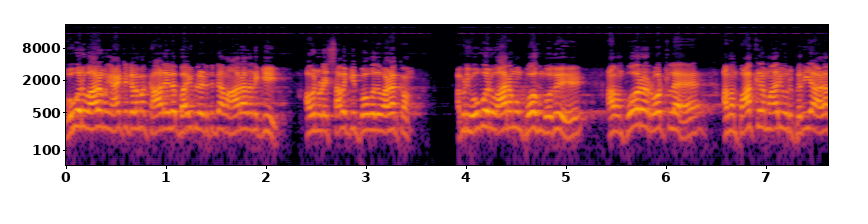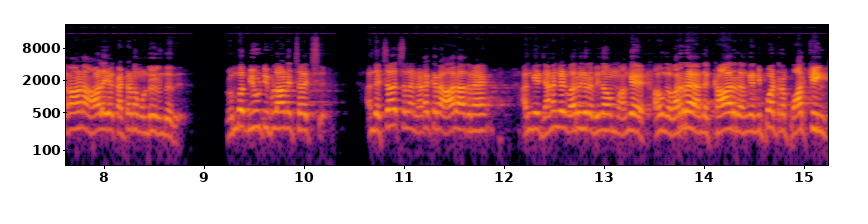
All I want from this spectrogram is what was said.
ஒவ்வொரு வாரமும் ஞாயிற்றுக்கிழமை காலையில பைபிள் எடுத்துட்டு அவன் ஆராதனைக்கு அவனுடைய சபைக்கு போவது வழக்கம். அப்படி ஒவ்வொரு வாரமும் போகும்போது அவன் போற ரோட்ல அவன் பார்க்குற மாதிரி ஒரு பெரிய அழகான ஆலய கட்டணம் ஒன்று இருந்தது. ரொம்ப பியூட்டிஃபுல்லான சர்ச் அந்த சர்ச்சில் நடக்கிற ஆராதனை அங்கே ஜனங்கள் வருகிற விதம் அங்கே அவங்க வர்ற அந்த கார் அங்கே நிப்பாட்டுற பார்க்கிங்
